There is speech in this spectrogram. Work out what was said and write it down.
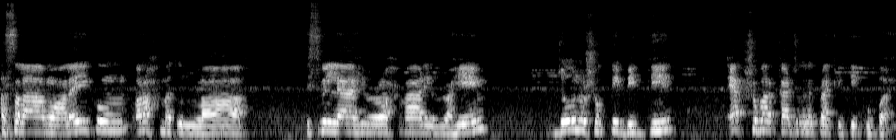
আসসালামু আলাইকুম আরহামতুল্লাহ ইসমিল্লাহির রহমানির রহিম যৌন শক্তি বৃদ্ধির একশো বার কার্যকরী প্রাকৃতিক উপায়।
